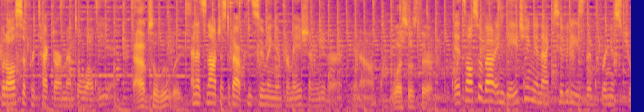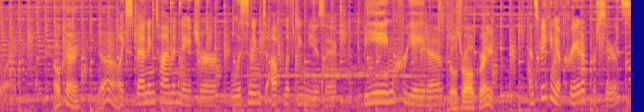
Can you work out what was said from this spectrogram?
but also protect our mental well being. Absolutely. And it's not just about consuming information either, you know. Bless us there. It's also about engaging in activities that bring us joy, Okay. Yeah. like spending time in nature, listening to uplifting music, being creative. Those are all great. And speaking of creative pursuits,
